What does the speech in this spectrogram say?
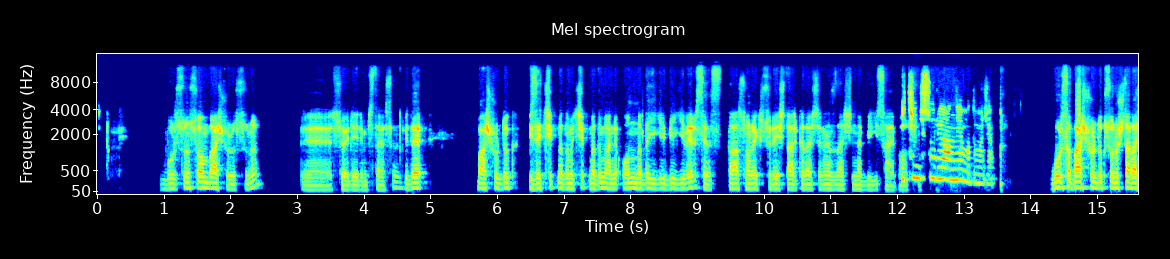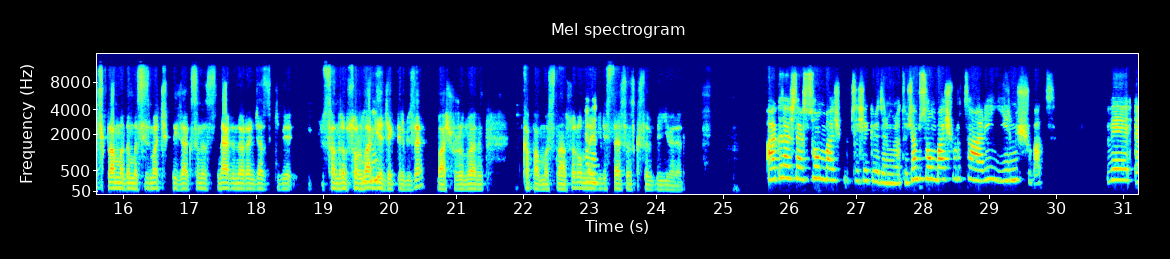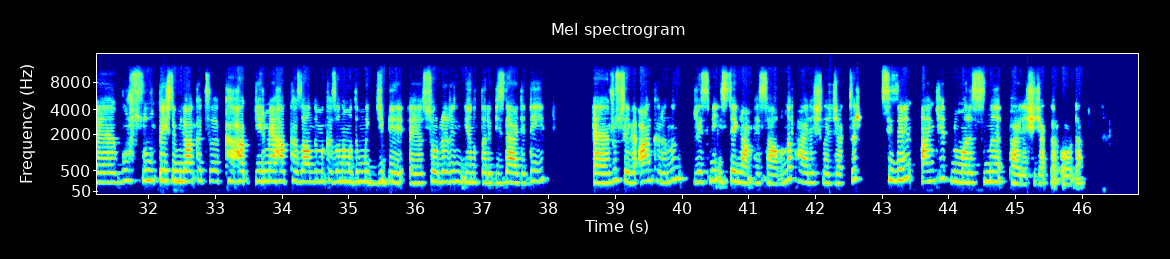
bursun son başvurusunu e, söyleyelim isterseniz. Bir de başvurduk, bize çıkmadı mı çıkmadı mı hani onunla da ilgili bilgi verirseniz daha sonraki süreçte arkadaşlar en azından şimdi bilgi sahibi olsun. İkinci soruyu anlayamadım hocam. Bursa başvurduk, sonuçlar açıklanmadı mı, siz mi açıklayacaksınız, nereden öğreneceğiz gibi sanırım sorular Hı hı. gelecektir bize başvuruların kapanmasından sonra. Onunla Evet. ilgili isterseniz kısa bir bilgi verelim. Arkadaşlar son baş teşekkür ederim Murat hocam. Son başvuru tarihi 20 Şubat. Ve e, burslulukta işte mülakatı ka- hak girmeye hak kazandı mı kazanamadı mı gibi e, soruların yanıtları bizlerde değil. E, Rusya ve Ankara'nın resmi Instagram hesabında paylaşılacaktır. Sizlerin anket numarasını paylaşacaklar orada.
